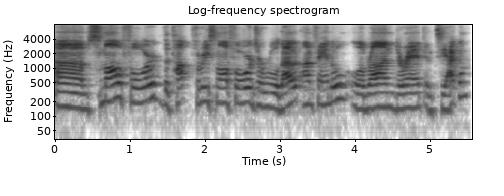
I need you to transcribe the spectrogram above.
Um, small forward. The top three small forwards are ruled out on FanDuel: LeBron, Durant, and Siakam.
